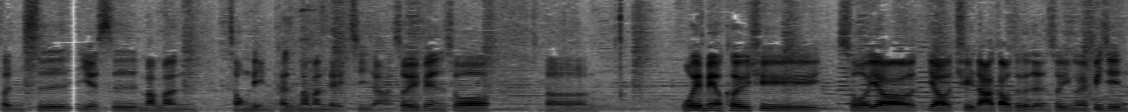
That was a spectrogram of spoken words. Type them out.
粉丝也是慢慢从零开始慢慢累积啊，所以变成说，呃，我也没有刻意去说要要去拉高这个人，所以因为毕竟。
